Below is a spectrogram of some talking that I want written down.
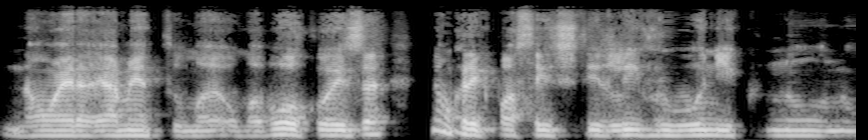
não era realmente uma, uma boa coisa, não creio que possa existir livro único num, num,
